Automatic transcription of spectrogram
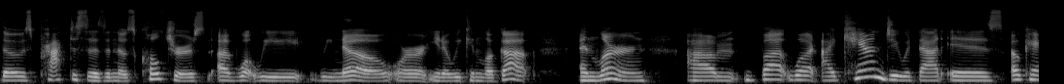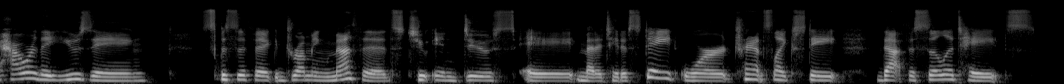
those practices and those cultures of what we we know or you know we can look up and learn. Um, but what i can do with that is okay how are they using specific drumming methods to induce a meditative state or trance like state that facilitates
